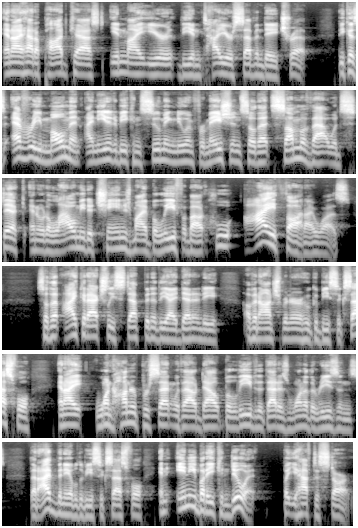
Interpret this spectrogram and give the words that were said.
And I had a podcast in my ear the entire seven day trip because every moment I needed to be consuming new information so that some of that would stick and it would allow me to change my belief about who I thought I was so that I could actually step into the identity of an entrepreneur who could be successful. And I 100% without doubt believe that that is one of the reasons that I've been able to be successful. And anybody can do it, but you have to start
